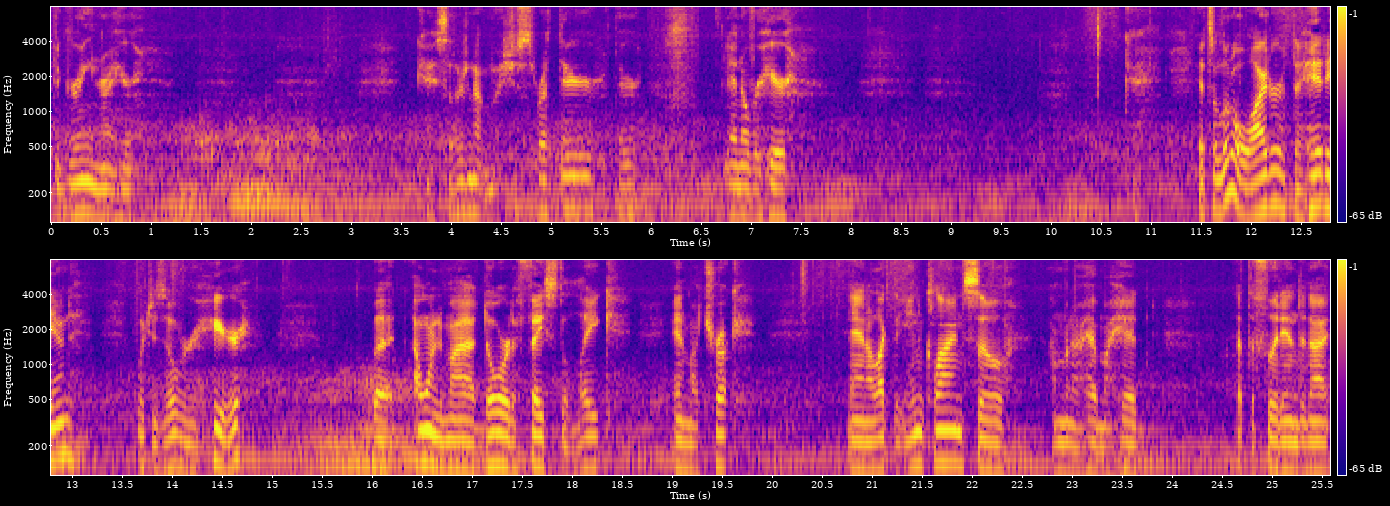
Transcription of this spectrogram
The green right here. Okay, so there's not much, just right there, there, and over here. Okay, it's a little wider at the head end, which is over here, but I wanted my door to face the lake and my truck, and I like the incline, so I'm gonna have my head at the foot end tonight.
